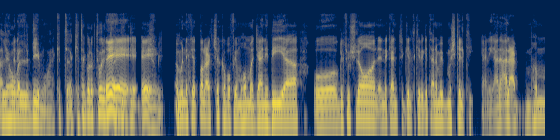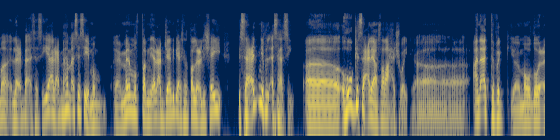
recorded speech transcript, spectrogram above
اللي هو ال demo أنا كنت كنت أقول لك توني إيه، إيه، ال demo إيه. وانك تطلع Chocobo في مهمة جانبية وقلت وشلون؟ إنك أنت قلت كذا قلت أنا مي بمشكلتي. يعني أنا ألعب مهمة لعبة أساسية ألعب مهام أساسية. مم يعني ماني مضطر إني ألعب جانبي عشان أطلع لي شيء يساعدني في الأساسي. آه هو قسى عليها صراحة شوي. آه أنا أتفق موضوع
